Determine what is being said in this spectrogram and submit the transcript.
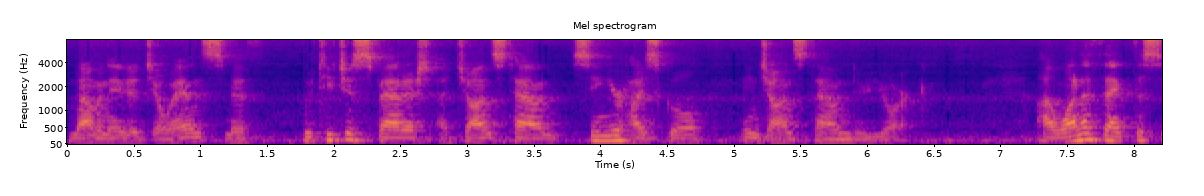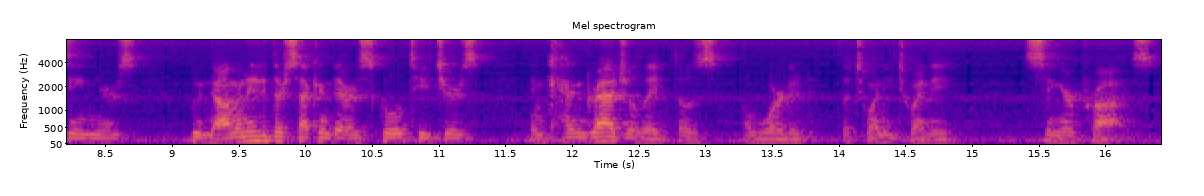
nominated Joanne Smith, who teaches Spanish at Johnstown Senior High School in Johnstown, New York. I want to thank the seniors who nominated their secondary school teachers and congratulate those awarded the 2020 Singer Prize.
